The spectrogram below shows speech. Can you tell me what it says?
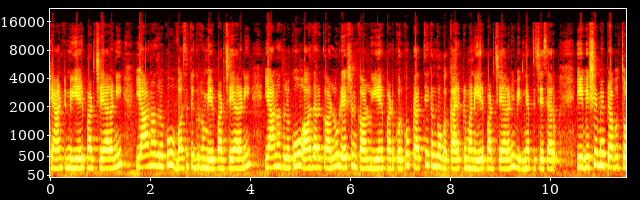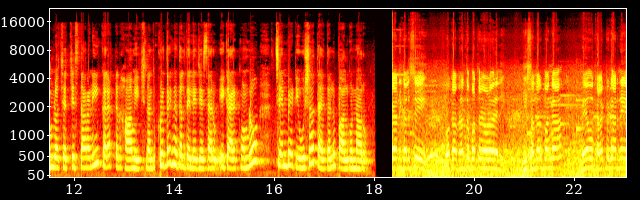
క్యాంటీన్ను ఏర్పాటు చేయాలని యానాదులకు వసతి గృహం ఏర్పాటు చేయాలని యానాదులకు ఆధార్ కార్డులు రేషన్ కార్డులు ఏర్పాటు కొరకు ప్రత్యేకంగా ఒక కార్యక్రమాన్ని ఏర్పాటు చేయాలని విజ్ఞప్తి చేశారు. ఈ విషయమై ప్రభుత్వంలో చర్చిస్తానని కలెక్టర్ హామీ ఇచ్చినందుకు కృతజ్ఞతలు తెలియజేశారు. ఈ కార్యక్రమంలో చెంబేటి ఉష తదితరులు పాల్గొన్నారు. కలిసి ఒక వినతి పత్రం ఇవ్వడం అనేది. ఈ సందర్భంగా మేము కలెక్టర్ గారిని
